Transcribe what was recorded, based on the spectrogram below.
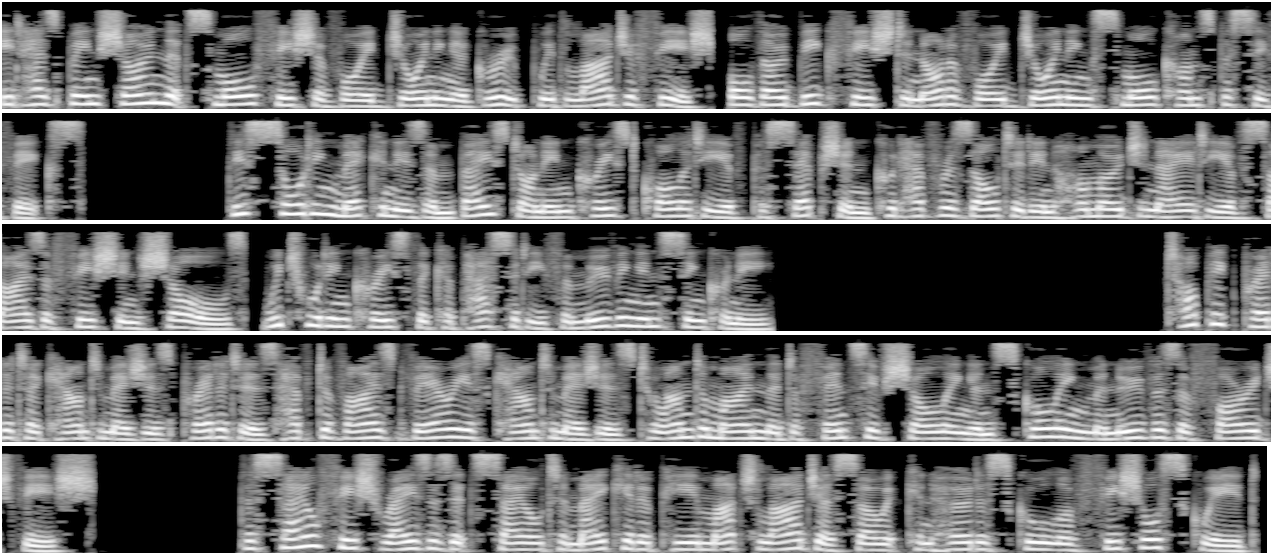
It has been shown that small fish avoid joining a group with larger fish, although big fish do not avoid joining small conspecifics. This sorting mechanism based on increased quality of perception could have resulted in homogeneity of size of fish in shoals, which would increase the capacity for moving in synchrony. Topic predator countermeasures Predators have devised various countermeasures to undermine the defensive shoaling and schooling maneuvers of forage fish. The sailfish raises its sail to make it appear much larger so it can herd a school of fish or squid.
